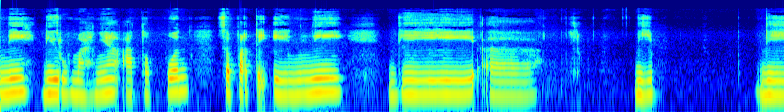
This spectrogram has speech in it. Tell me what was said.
ini di rumahnya ataupun seperti ini di uh, di di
